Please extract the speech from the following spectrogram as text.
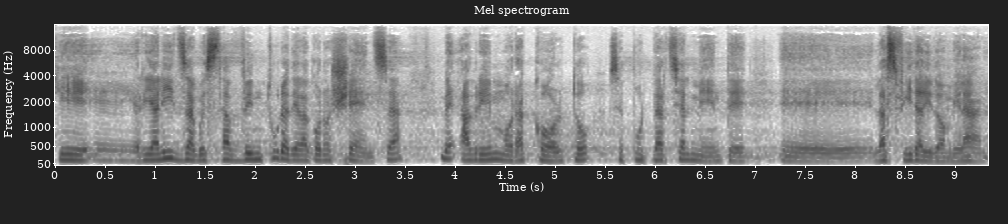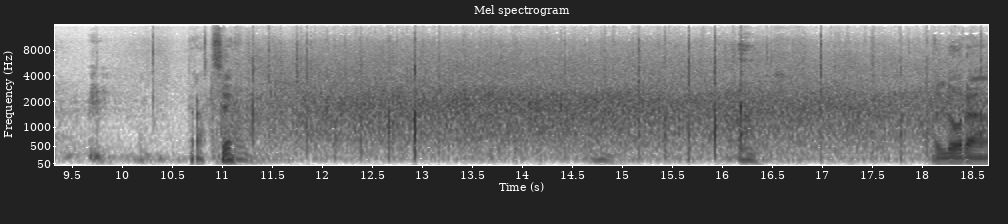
che eh, realizza questa avventura della conoscenza, beh, avremmo raccolto, seppur parzialmente, eh, la sfida di Don Milani. Grazie. Allora,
